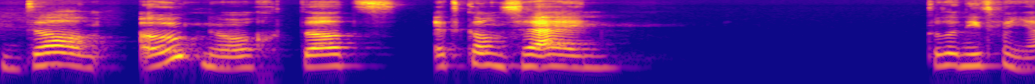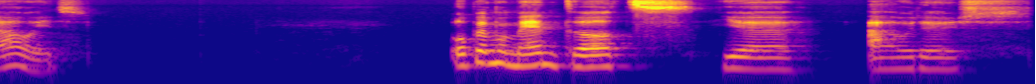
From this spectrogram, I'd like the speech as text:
Dan ook nog dat het kan zijn dat het niet van jou is. Op het moment dat je ouders,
